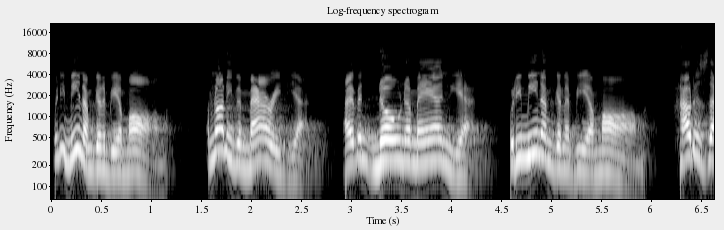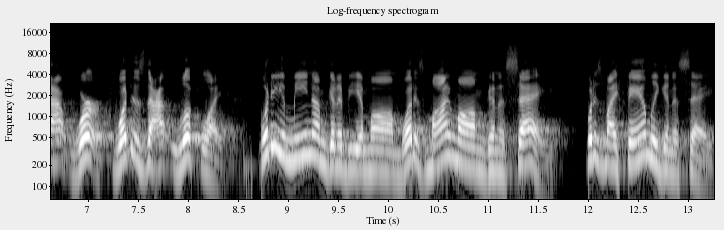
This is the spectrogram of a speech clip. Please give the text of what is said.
What do you mean I'm going to be a mom? I'm not even married yet. I haven't known a man yet. What do you mean I'm going to be a mom? How does that work? What does that look like? What do you mean I'm going to be a mom? What is my mom going to say? What is my family going to say?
